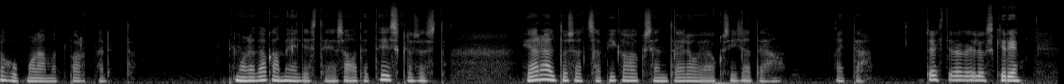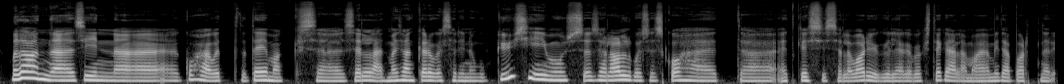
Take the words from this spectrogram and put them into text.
lõhub mõlemat partnerit. mulle väga meeldis teie saade Teesklusest järeldused saab igaüks enda elu jaoks ise teha. aitäh! tõesti väga ilus kiri. Ma tahan äh, siin äh, kohe võtta teemaks äh, selle, et ma ei saanudki aru, kas see oli nagu küsimus seal alguses kohe, et, et kes siis selle varjuküljega peaks tegelema ja mida partner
